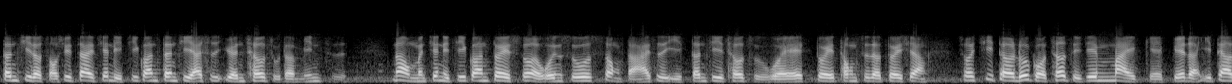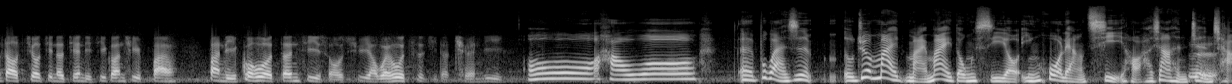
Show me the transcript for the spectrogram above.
登记的手续，在监理机关登记还是原车主的名字。那我们监理机关对所有文书送达，还是以登记车主为对通知的对象。所以记得，如果车子已经卖给别人，一定要到就近的监理机关去办办理过户登记手续啊，维护自己的权益。哦，好哦。呃，不管是我觉得卖买卖东西哦，银货两讫哈，好像很正常。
